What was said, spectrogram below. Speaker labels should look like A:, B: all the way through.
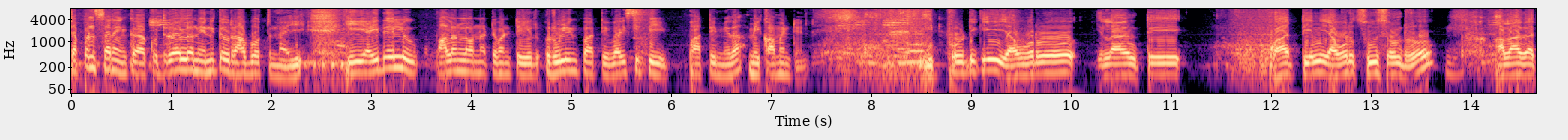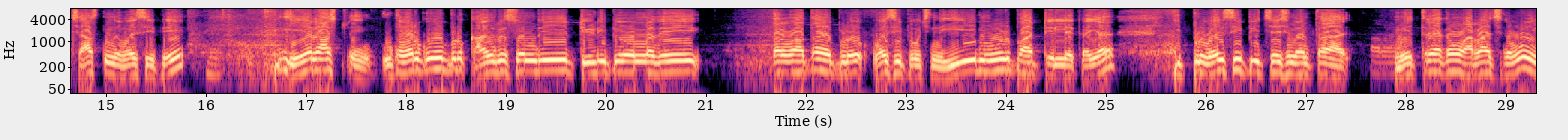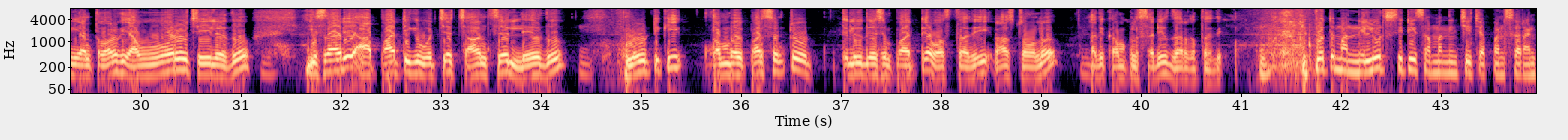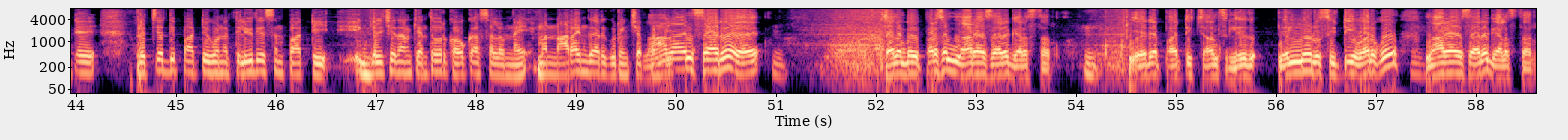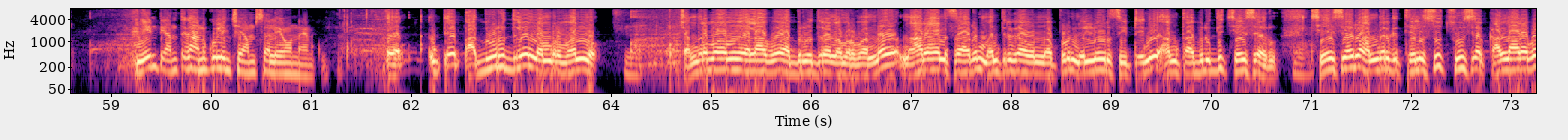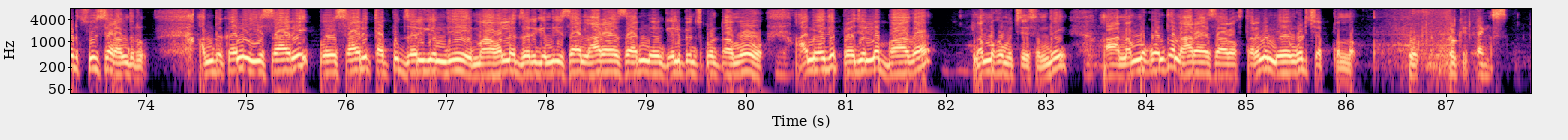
A: చెప్పండి సార్ ఇంకా కొద్ది రోజుల్లోనే ఎన్నికలు రాబోతున్నాయి. ఈ ఐదేళ్ళు పాలనలో ఉన్నటువంటి రూలింగ్ పార్టీ వైసీపీ పార్టీ మీద మీ కామెంట్ ఏంటి?
B: ఇప్పటికి ఎవరు ఇలాంటి పార్టీని ఎవరు చూసి ఉండరు. అలాగా చేస్తుంది వైసీపీ. ఏ రాష్ట్ర ఇంతవరకు ఇప్పుడు కాంగ్రెస్ ఉంది టీడీపీ ఉన్నది తర్వాత ఇప్పుడు వైసీపీ వచ్చింది. ఈ మూడు పార్టీలు లేకయ్యా ఇప్పుడు వైసీపీ చేసినంత వ్యతిరేకం అరాచకము ఎంతవరకు ఎవ్వరూ చేయలేదు. ఈసారి ఆ పార్టీకి వచ్చే ఛాన్సే లేదు. నూటికి తొంభై పర్సెంట్ తెలుగుదేశం పార్టీ వస్తుంది రాష్ట్రంలో. అది కంపల్సరీ జరుగుతుంది.
A: ఇకపోతే మన నెల్లూరు సిటీ సంబంధించి చెప్పండి సార్. అంటే ప్రత్యర్థి పార్టీగా ఉన్న తెలుగుదేశం పార్టీ గెలిచేదానికి ఎంతవరకు అవకాశాలు ఉన్నాయి? మన నారాయణ గారి గురించి చెప్పండి.
B: నారాయణ సారే ఎనభై పర్సెంట్ నారాయణ సారే గెలుస్తారు. వేరే పార్టీకి ఛాన్స్ లేదు. నెల్లూరు సిటీ వరకు నారాయణ సారే గెలుస్తారు.
A: ఏంటి అంతగా అనుకూలించే అంశాలు ఏమున్నాయి అనుకుంటున్నారు?
B: అంటే అభివృద్ధిలో నంబర్ వన్ చంద్రబాబు ఎలాగో అభివృద్ధిలో నంబర్ వన్ నారాయణ సారు మంత్రిగా ఉన్నప్పుడు నెల్లూరు సిటీని అంత అభివృద్ధి చేశారు. చేశారు అందరికి తెలుసు చూశారు కళ్ళారా కూడా చూశారు అందరూ. అందుకని ఈసారి ఈసారి తప్పు జరిగింది మా వల్ల జరిగింది ఈసారి నారాయణ సార్ని మేము గెలిపించుకుంటాము అనేది ప్రజల్లో బాగా నమ్మకం వచ్చేసింది. ఆ నమ్మకంతో నారాయణ సార్ వస్తారని మేము కూడా చెప్తున్నాం.
A: Okay okay thanks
